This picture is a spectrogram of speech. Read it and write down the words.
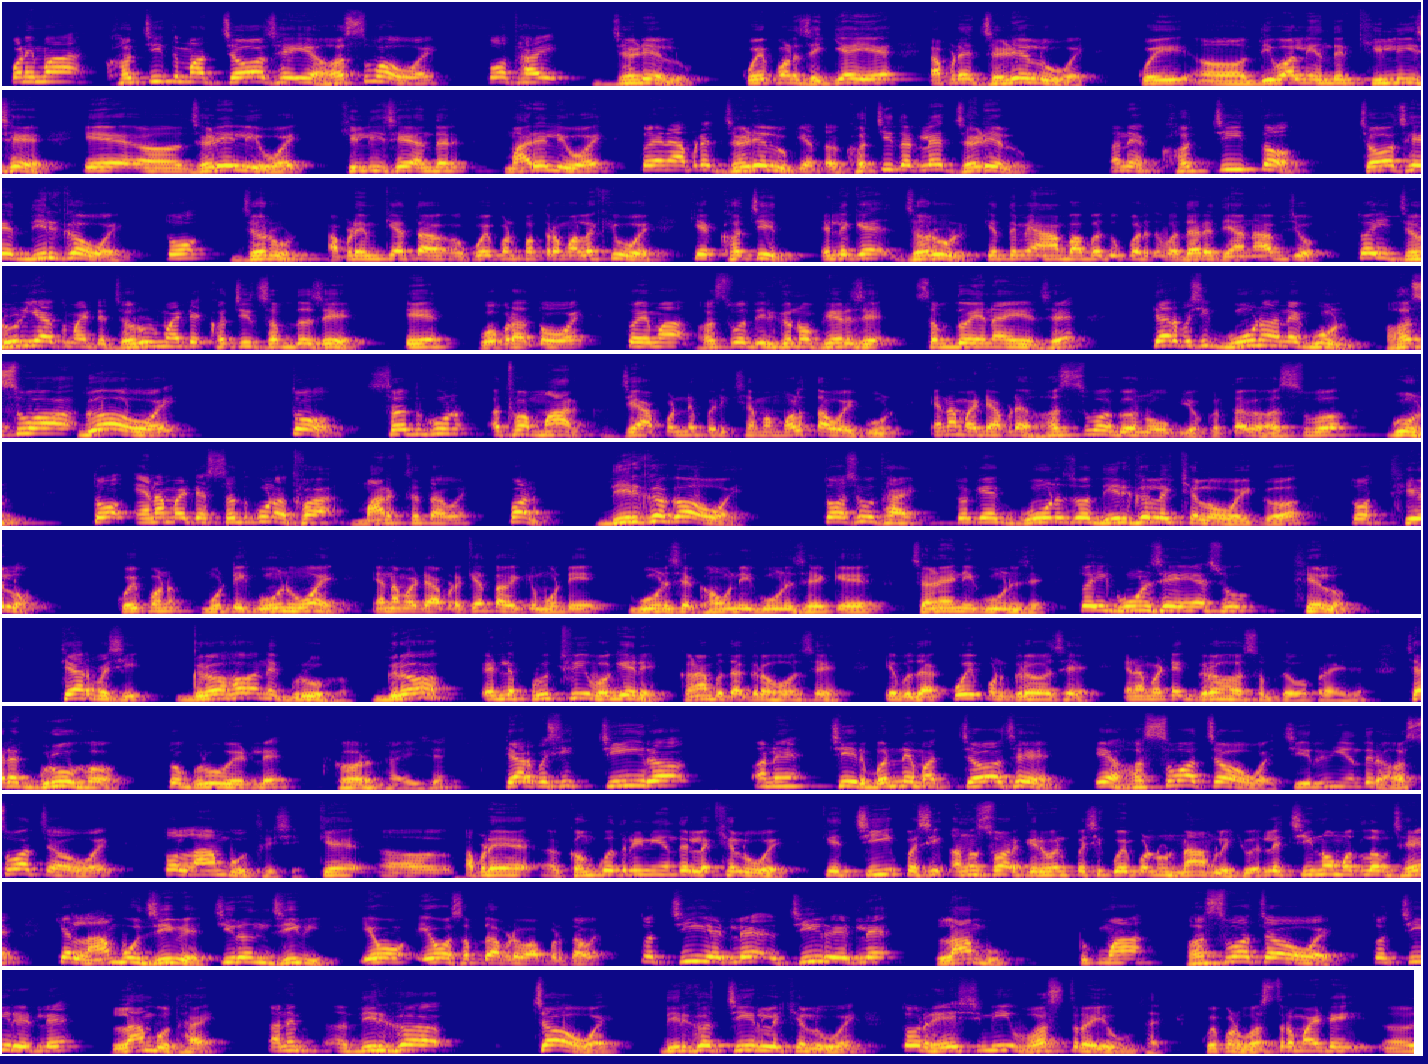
પણ એમાં ખચિતમાં ચ છે એ હસ્વ હોય તો થાય જડેલું. કોઈ પણ જગ્યાએ આપણે જડેલું હોય, કોઈ દિવાલની અંદર ખીલી છે, એ જડેલી હોય, ખીલી છે, અંદર મારેલી હોય, તો એને આપણે જડેલું કહેતા હોય. ખચિત એટલે જડેલું. અને ખચિત ચ છે, દીર્ઘ હોય તો જરૂર. આપણે એમ કહેતા કોઈ પણ પત્રમાં લખ્યું હોય કે ખચિત, એટલે કે જરૂર, કે તમે આ બાબત ઉપર વધારે ધ્યાન આપજો, તો એ જરૂરિયાત માટે, જરૂર માટે ખચિત શબ્દ છે એ વપરાતો હોય. તો એમાં હસ્વ દીર્ઘનો ફેર છે. શબ્દો એના એ છે. ત્યાર પછી ગુણ અને ગુણ. હસ્વ ગ હોય તો સદગુણ અથવા માર્ક, જે આપણને પરીક્ષામાં મળતા હોય ગુણ, એના માટે આપણે હસ્વ ગ નો ઉપયોગ કરતા હોય. હસ્વ ગુણ. તો એના માટે સદગુણ અથવા માર્ગ થતા હોય. પણ દીર્ઘ ગ હોય તો શું થાય? તો કે ગુણ જો દીર્ઘ લખેલો હોય ગ, તો થેલો. કોઈ પણ મોટી ગુણ હોય, એના માટે આપણે કહેતા હોય કે મોટી ગુણ છે, ઘઉંની ગુણ છે કે ચણાની ગુણ છે. તો એ ગુણ છે એ શું? થેલો. ત્યાર પછી ગ્રહ અને ગૃહ. ગ્રહ એટલે પૃથ્વી વગેરે. ઘણા બધા ગ્રહો છે. એ બધા કોઈ પણ ગ્રહ છે, એના માટે ગ્રહ શબ્દ વપરાય છે. જ્યારે ગૃહ, તો ગૃહ એટલે ઘર થાય છે. ત્યાર પછી ચીર અને ચીર બંનેમાં ચ છે, એ હસ્વ ચ હોય. ચીરની અંદર હસ્વ ચ હોય તો લાંબુ થશે. કે આપણે કંકોત્રીની અંદર લખેલું હોય કે ચી પછી અનુસ્વાર કર્યો હોય પછી કોઈ પણનું નામ લખ્યું એટલે ચીનો મતલબ છે કે લાંબુ જીવે, ચિરંજીવી. એવો એવો શબ્દ આપણે વાપરતા હોય. તો ચી એટલે, ચીર એટલે લાંબુ. ટૂંકમાં હસ્વ ચ હોય તો ચીર એટલે લાંબુ થાય. અને દીર્ઘ ચ હોય, દીર્ઘ ચીર લખેલું હોય, તો રેશમી વસ્ત્ર એવું થાય. કોઈ પણ વસ્ત્ર માટે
